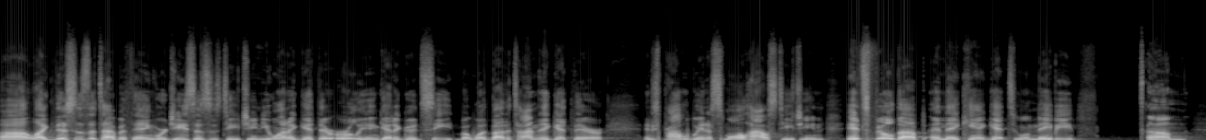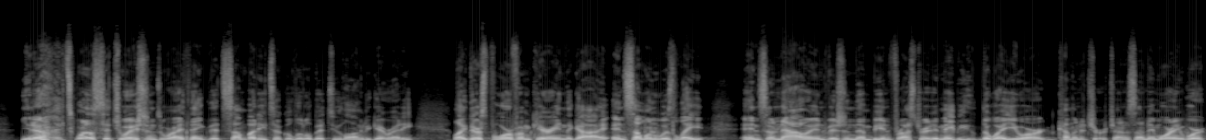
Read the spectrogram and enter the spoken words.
Uh, like this is the type of thing where Jesus is teaching, you want to get there early and get a good seat, but what, by the time they get there, and he's probably in a small house teaching. It's filled up, and they can't get to him. Maybe, um, you know, it's one of those situations where I think that somebody took a little bit too long to get ready. Like there's four of them carrying the guy, and someone was late. And so now I envision them being frustrated, maybe the way you are coming to church on a Sunday morning, where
